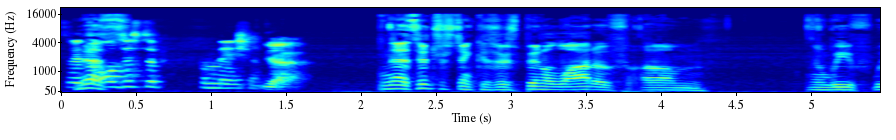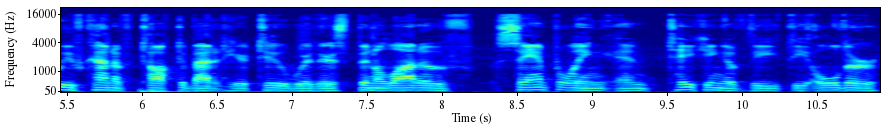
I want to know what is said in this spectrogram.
so it's Yes. all just a combination. yeah, And that's interesting because there's been a lot of, um, and we've we've kind of talked about it here too, where there's been a lot of sampling and taking of the the older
